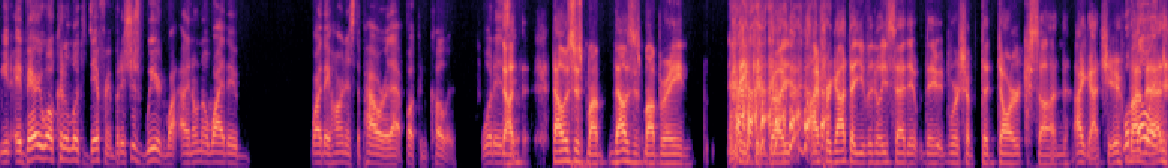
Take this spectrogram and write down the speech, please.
you know, it very well could have looked different, but it's just weird why I don't know why they why they harness the power of that fucking color. What is That, it? that was just my that was just my brain thinking, bro. I forgot that you literally said it. They worship the dark sun. I got you. Well, My no, bad. it-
